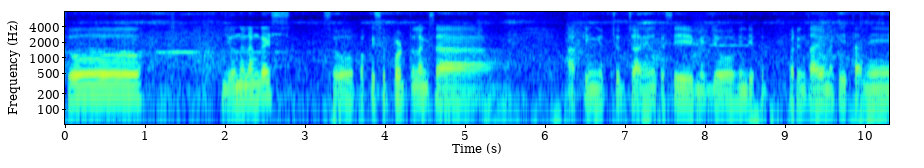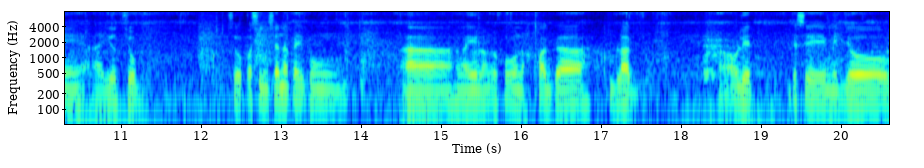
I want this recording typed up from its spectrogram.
So, yun na lang guys. So, pakisupport na lang sa aking YouTube channel kasi medyo hindi pa, pa rin tayo nakita ni ah, YouTube. So, pasensya na kayo kung ah, ngayon lang ako nakapag-vlog ulit kasi medyo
